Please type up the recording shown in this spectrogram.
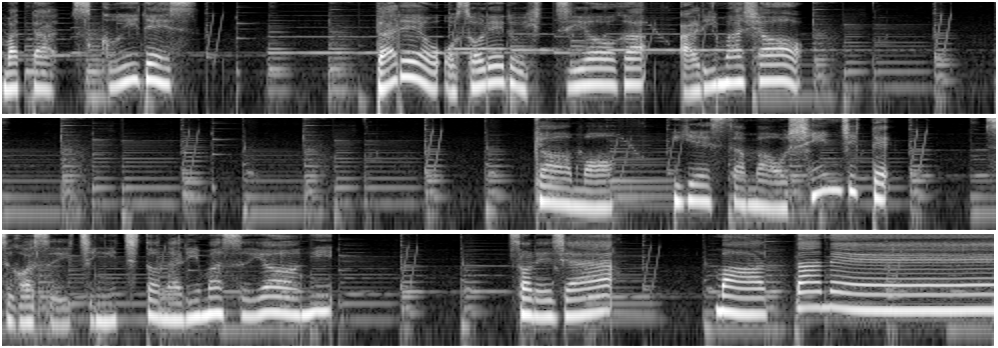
また救いです。誰を恐れる必要がありましょう。今日もイエス様を信じて過ごす一日となりますように。それじゃあ、またね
